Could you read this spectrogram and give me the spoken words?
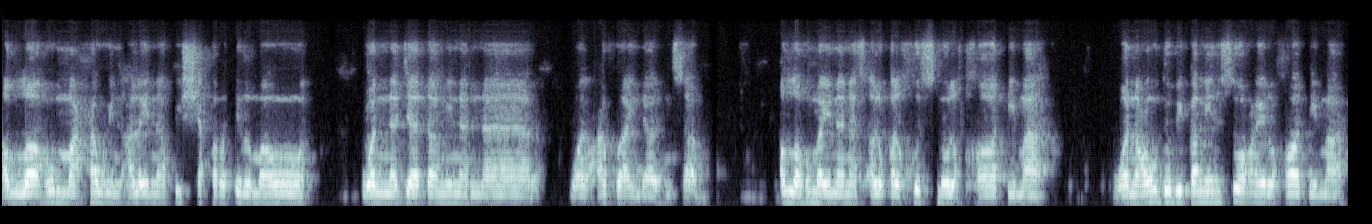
Allahumma hawin alaina fi syakratil maut wan najata minan nar wal afwa indal hisab. Allahumma inna nas'aluka al-husnul khatimah wa na'udzu bika min su'il khatimah.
